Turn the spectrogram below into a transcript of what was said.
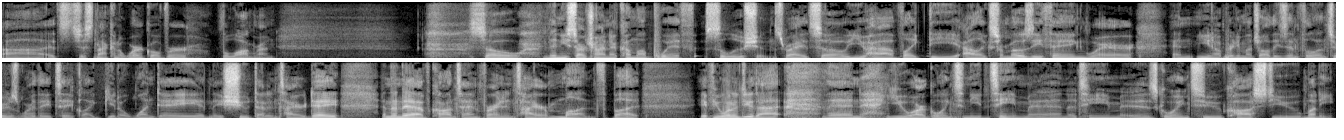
uh, it's just not going to work over the long run. So then you start trying to come up with solutions right? So you have like the alex Hormozi thing where and you know pretty much all these influencers where they take like you know one day and they shoot that entire day and then they have content for an entire month. But if you want to do that, then you are going to need a team, and a team is going to cost you money.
